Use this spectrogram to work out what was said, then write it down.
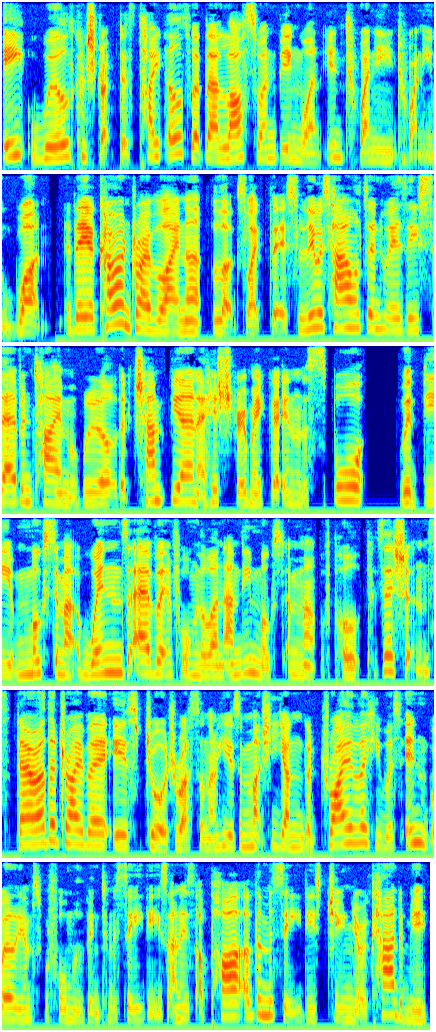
eight World Constructors titles, with their last one being won in 2021. Their current driver lineup looks like this Lewis Hamilton, who is a seven time world champion, a history maker in the sport with the most amount of wins ever in Formula One and the most amount of pole positions. Their other driver is George Russell. Now, he is a much younger driver. He was in Williams before moving to Mercedes and is a part of the Mercedes Junior Academy,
